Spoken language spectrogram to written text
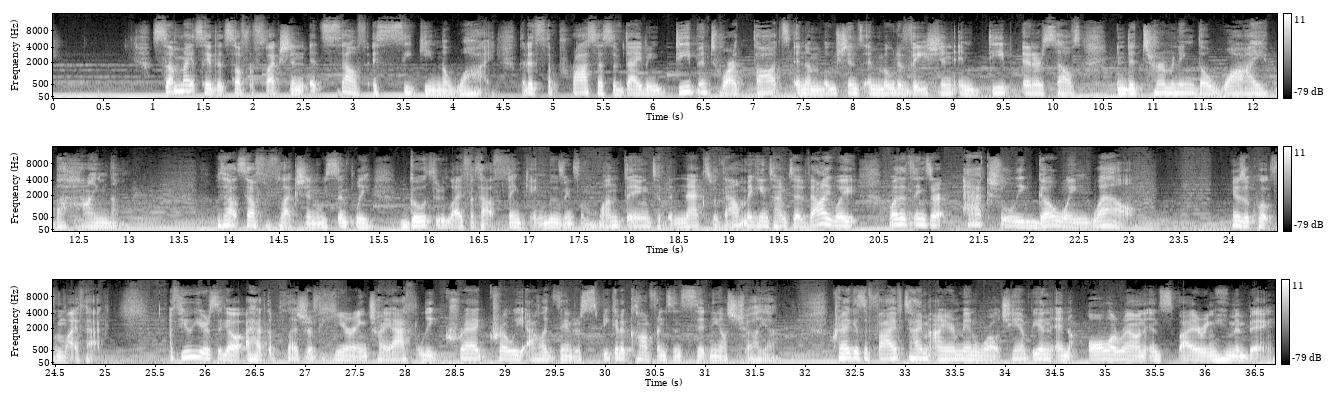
Some might say that self reflection itself is seeking the why, that it's the process of diving deep into our thoughts and emotions and motivation in deep inner selves and determining the why behind them. Without self reflection, we simply go through life without thinking, moving from one thing to the next without making time to evaluate whether things are actually going well. Here's a quote from Lifehack a few years ago, I had the pleasure of hearing triathlete Craig Crowie Alexander speak at a conference in Sydney, Australia. Craig is a five time Ironman world champion and all around inspiring human being.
